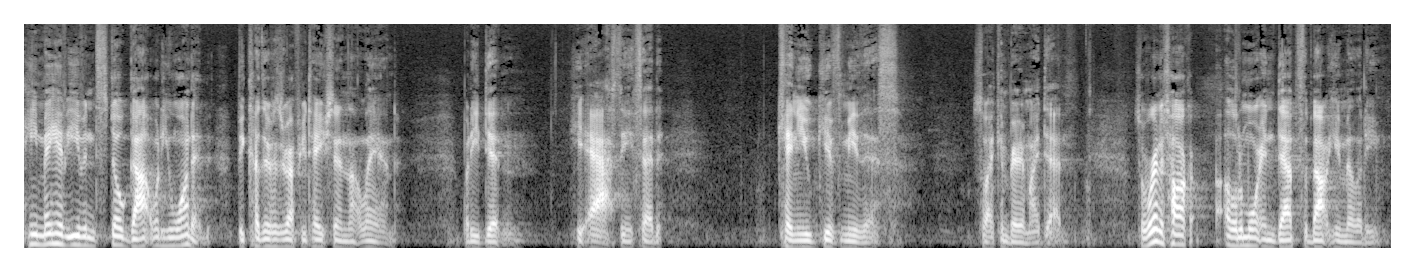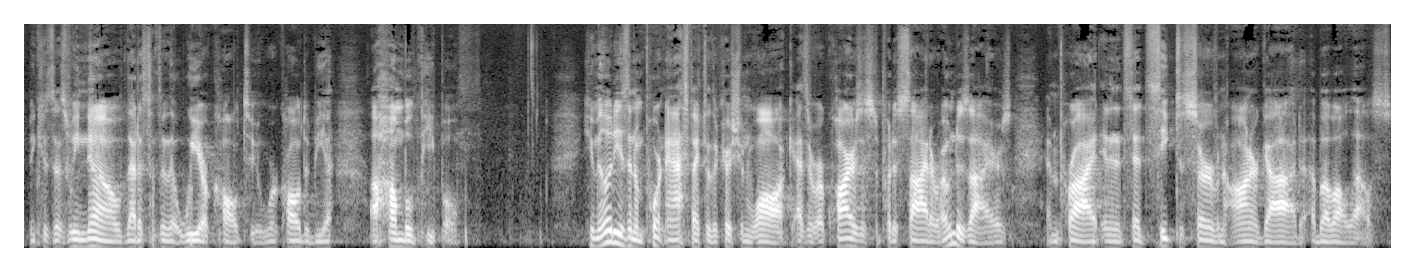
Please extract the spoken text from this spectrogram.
he may have even still got what he wanted because of his reputation in that land, but he didn't. He asked and he said, Can you give me this so I can bury my dead? So, we're going to talk a little more in depth about humility because, as we know, that is something that we are called to. We're called to be a, a humble people. Humility is an important aspect of the Christian walk as it requires us to put aside our own desires and pride and instead seek to serve and honor God above all else.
